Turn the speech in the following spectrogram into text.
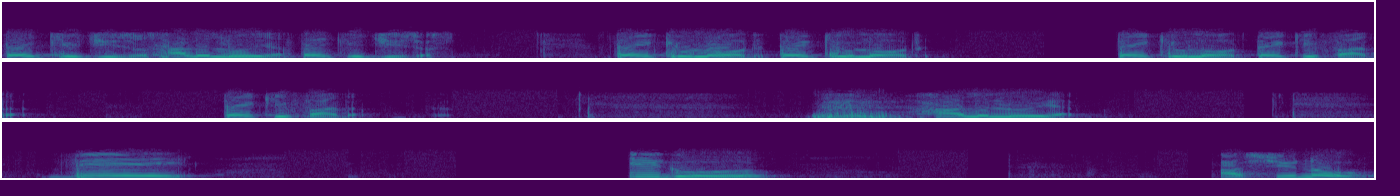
Thank you, Jesus. Hallelujah. Thank you, Jesus. Thank you, Lord. Thank you, Lord. Thank you, Lord. Thank you, Father. Thank you, Father. Hallelujah. The eagle, as you know,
